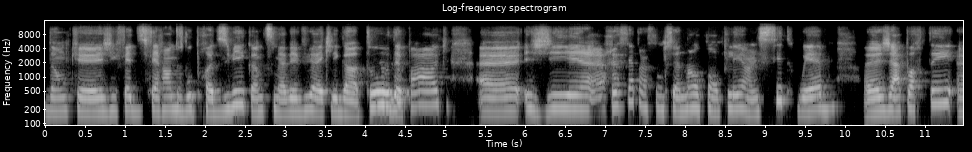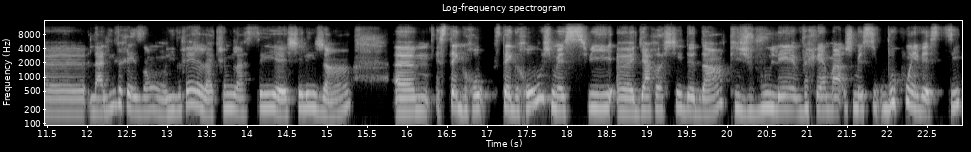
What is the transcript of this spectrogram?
Donc, euh, j'ai fait différents nouveaux produits, comme tu m'avais vu avec les gâteaux de mm-hmm. Pâques. Euh, j'ai refait un fonctionnement au complet, un site web. j'ai apporté la livraison. On livrait la crème glacée chez les gens. Euh, c'était gros, c'était gros. Je me suis euh, garochée dedans, puis je voulais vraiment, je me suis beaucoup investie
